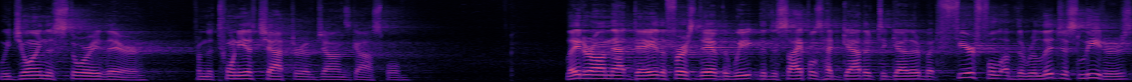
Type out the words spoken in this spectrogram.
We join the story there from the 20th chapter of John's Gospel. Later on that day, the first day of the week, the disciples had gathered together, but fearful of the religious leaders,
